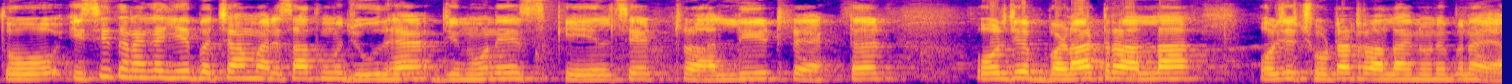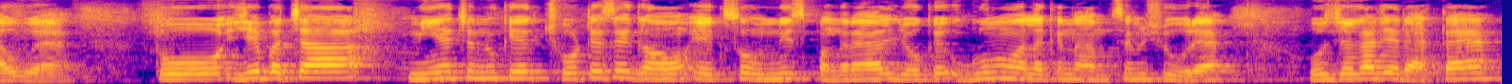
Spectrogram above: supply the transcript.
तो इसी तरह का ये बच्चा हमारे साथ मौजूद है, जिन्होंने स्केल से ट्राली, ट्रैक्टर और जो बड़ा ट्राला और जो छोटा ट्राला इन्होंने बनाया हुआ है। तो ये बच्चा मियाँ चन्नू के एक छोटे से गाँव 119 पंद्रह जो कि उगुमा वाला के नाम से मशहूर है, उस जगह ये रहता है।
